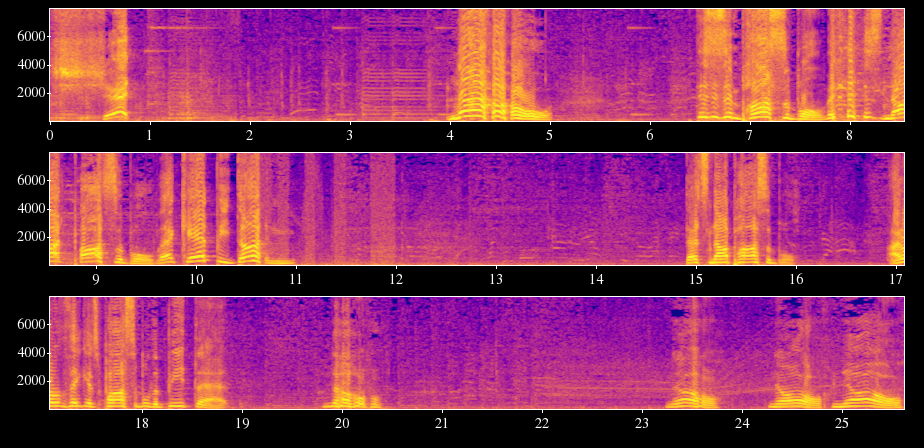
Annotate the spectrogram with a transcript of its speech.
Shit! No! This is impossible! This is not possible! That can't be done! That's not possible. I don't think it's possible to beat that. No. No. No. No.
